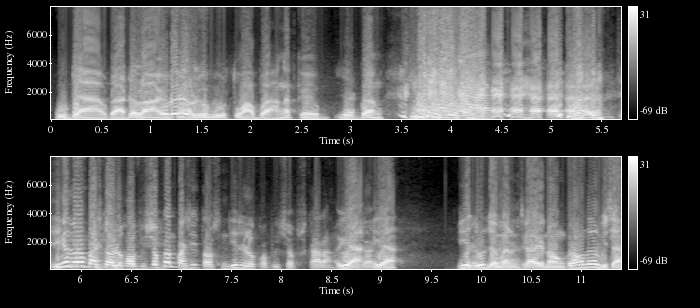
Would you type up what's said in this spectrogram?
Udah, udah ada lah. Udah gue tua banget kayak Iya. bogang. Iya kan pas kalau ada coffee shop kan pasti tahu sendiri lo coffee shop sekarang. Iya, iya. Iya dulu Iya, zaman iya. sekali nongkrong tuh kan bisa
